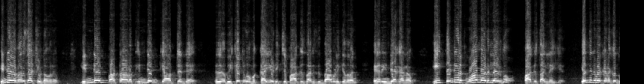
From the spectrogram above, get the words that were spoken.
ഇന്ത്യയുടെ മനസാക്ഷി ഉണ്ടോ അവന്? ഇന്ത്യൻ പട്ടാള ഇന്ത്യൻ ക്യാപ്റ്റന്റെ വിക്കറ്റ് പോകുമ്പോ കൈയടിച്ച് പാകിസ്ഥാൻ സിദ്ധാ വിളിക്കുന്നവൻ എങ്ങനെ ഇന്ത്യക്കാരനാവും? ഈ തെണ്ടികൾ പോകാൻ പാടില്ലായിരുന്നോ പാകിസ്ഥാനിലേക്ക്? എന്തിനു കിടക്കുന്നു?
